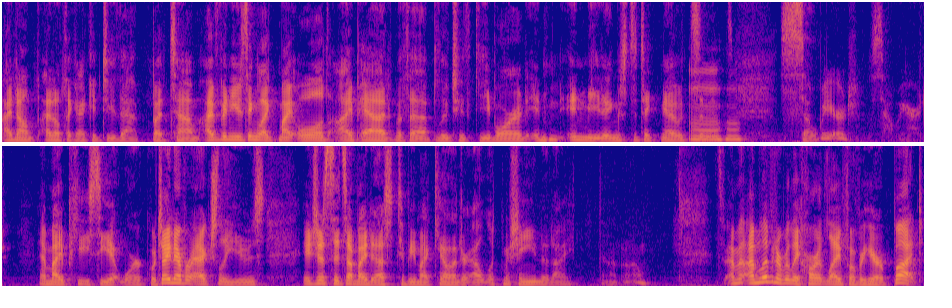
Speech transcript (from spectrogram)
I don't. I don't think I could do that. But um, I've been using like my old iPad with a Bluetooth keyboard in in meetings to take notes, and it's so weird, so weird. And my PC at work, which I never actually use, it just sits on my desk to be my calendar Outlook machine, and I, I don't know. It's- I'm, I'm living a really hard life over here, but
